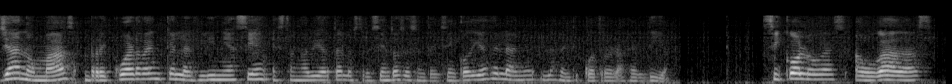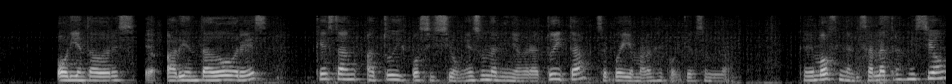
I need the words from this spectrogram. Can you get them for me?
ya no más. Recuerden que las líneas 100 están abiertas los 365 días del año y las 24 horas del día. Psicólogas, abogadas, orientadores, eh, orientadores que están a tu disposición. Es una línea gratuita, se puede llamar desde cualquier celular. Queremos finalizar la transmisión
